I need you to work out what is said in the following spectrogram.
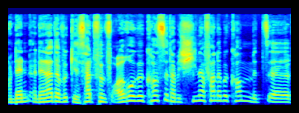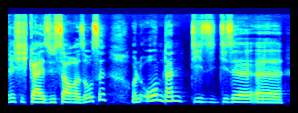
Und dann, dann hat er wirklich, es hat 5 Euro gekostet, habe ich China-Pfanne bekommen mit äh, richtig geil süß-saurer Soße. Und oben dann diese, diese äh,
